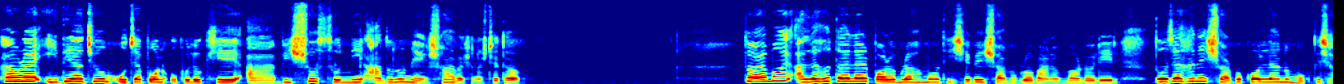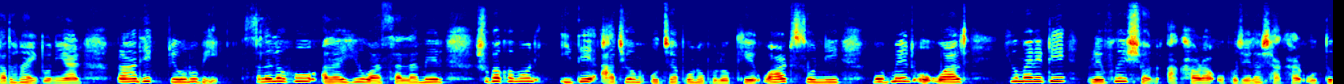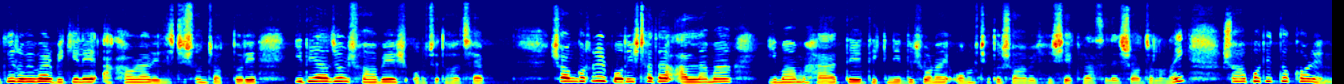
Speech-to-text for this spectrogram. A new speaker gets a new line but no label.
আখাউড়া ঈদে আজম উদযাপন উপলক্ষে বিশ্ব সুন্নি আন্দোলনের সমাবেশ অনুষ্ঠিত। দয়াময় আল্লাহ তাআলার পরম রহমত হিসেবে সমগ্র মানবমণ্ডলীর দোজাহানের সর্বকল্যাণ ও মুক্তি সাধনায় দুনিয়ার প্রাণাধিক প্রিয় নবী সাল্লাল্লাহু আলাইহি ওয়াসাল্লামের শুভাগমন ঈদে আজম উদযাপন উপলক্ষে ওয়ার্ল্ড সুন্নি মুভমেন্ট ও ওয়ার্ল্ড হিউম্যানিটি রেভলিউশন আখাউড়া উপজেলা শাখার উদ্যোগে রবিবার বিকেলে আখাউড়া রেজিস্ট্রেশন চত্বরে ঈদে আজম সমাবেশ অনুষ্ঠিত হয়েছে। সংগঠনের প্রতিষ্ঠাতা আল্লামা ইমাম হায়াতের দিক নির্দেশনায় অনুষ্ঠিত সমাবেশে শেখ রাসেলের সঞ্চালনায় সভাপতিত্ব করেন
